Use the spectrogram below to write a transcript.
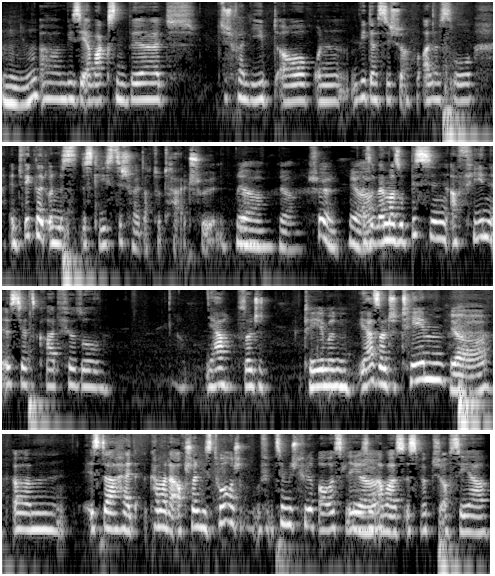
ähm, wie sie erwachsen wird, sich verliebt auch und wie das sich auch alles so entwickelt und es, es liest sich halt auch total schön. ne? ja, ja, schön, ja. Also wenn man so ein bisschen affin ist jetzt gerade für so, ja, solche, Themen, ja, solche Themen, ja, ähm, ist da halt, kann man da auch schon historisch ziemlich viel rauslesen, Ja. aber es ist wirklich auch sehr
